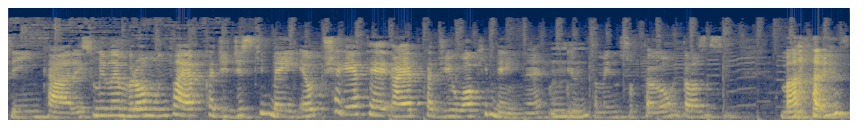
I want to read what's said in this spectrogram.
Sim, cara, isso me lembrou muito a época de Discman. Eu cheguei a ter a época de Walkman, né? Uhum. Eu também não sou tão idosa assim. Mas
